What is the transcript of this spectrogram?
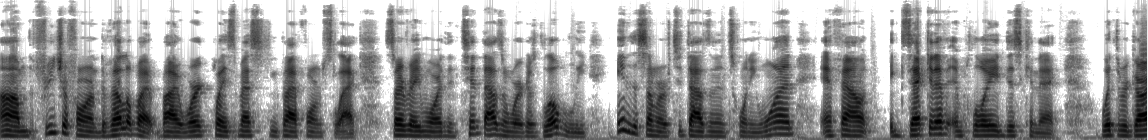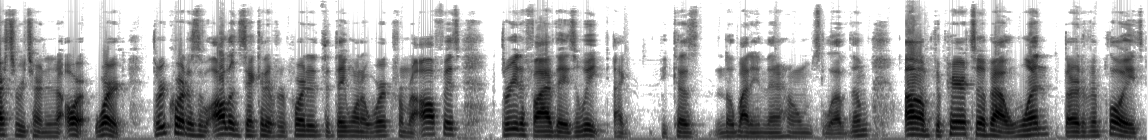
Um, the Future Forum, developed by, by workplace messaging platform Slack, surveyed more than 10,000 workers globally in the summer of 2021 and found executive employee disconnect with regards to returning to work. Three quarters of all executives reported that they want to work from the office three to five days a week. I, because nobody in their homes love them, um, compared to about one third of employees.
